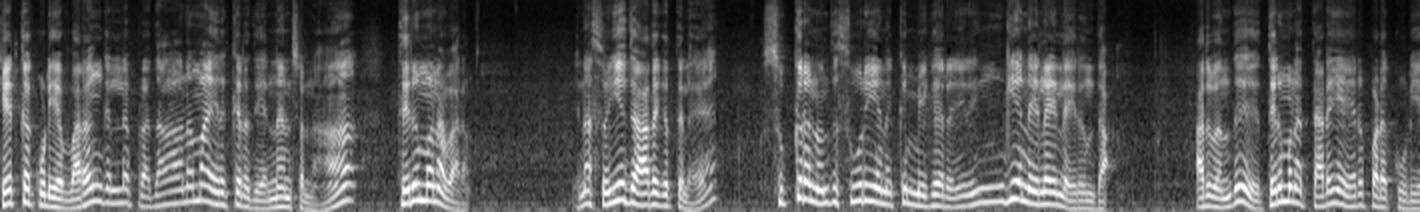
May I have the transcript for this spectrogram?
கேட்கக்கூடிய வரங்களில் பிரதானமாக இருக்கிறது என்னன்னு சொன்னால் திருமண வரம். ஏன்னா சுய ஜாதகத்தில் சுக்கிரன் வந்து சூரியனுக்கு மிக நெருங்கிய நிலையில் இருந்தால் அது வந்து திருமண தடையை ஏற்படக்கூடிய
